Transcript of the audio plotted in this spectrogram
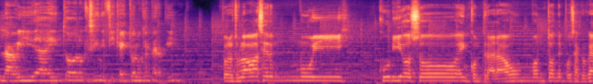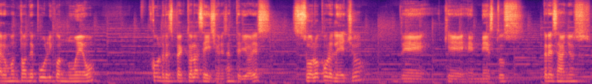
la vida y todo lo que significa y todo lo que perdimos. Por otro lado, va a ser muy curioso encontrar a un montón de, pues hay un montón de público nuevo con respecto a las ediciones anteriores, solo por el hecho de que en estos tres años,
